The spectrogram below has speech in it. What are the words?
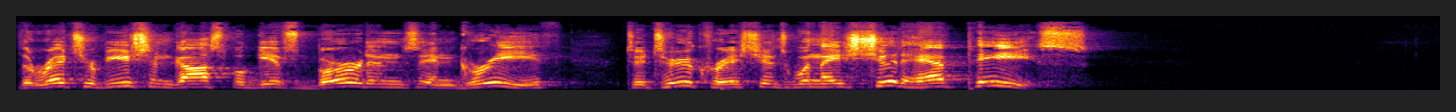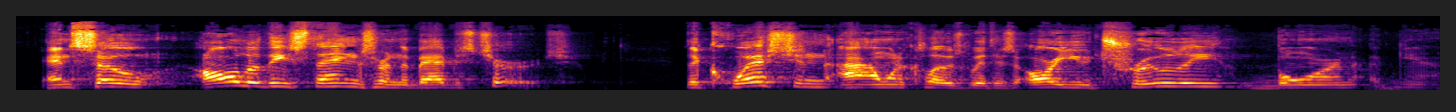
the retribution gospel gives burdens and grief to true Christians when they should have peace. And so all of these things are in the Baptist church. The question I want to close with is Are you truly born again?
